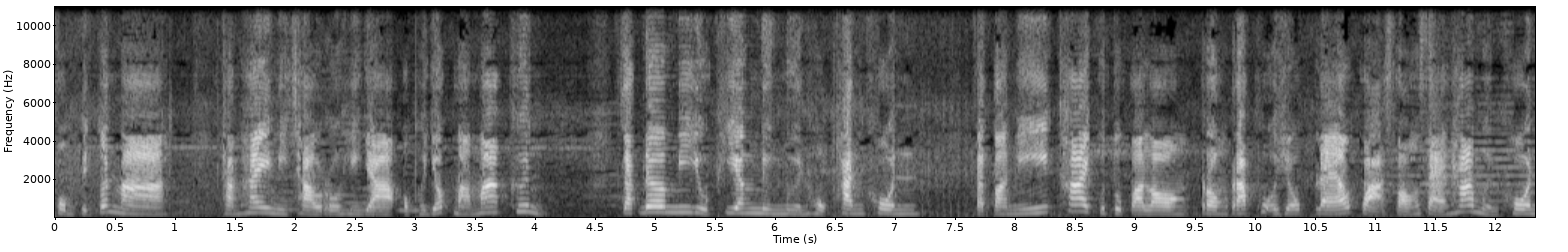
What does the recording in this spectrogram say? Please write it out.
คมเป็นต้นมาทำให้มีชาวโรฮิงญาอพยพมามากขึ้น จากเดิมมีอยู่เพียง 16,000 คน แต่ตอนนี้ค่ายกุตุปาลองรองรับผู้อพยพแล้วกว่า 250,000 คน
